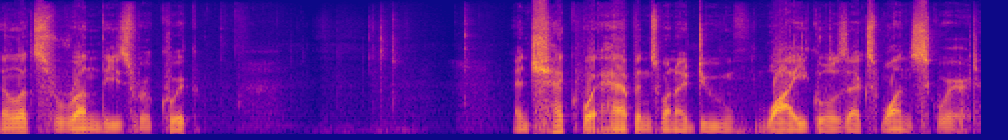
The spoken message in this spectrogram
Now let's run these real quick and check what happens when I do y equals x1 squared.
